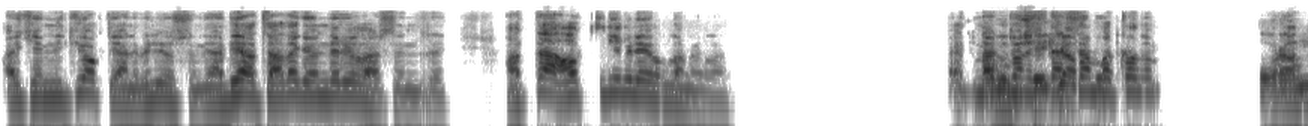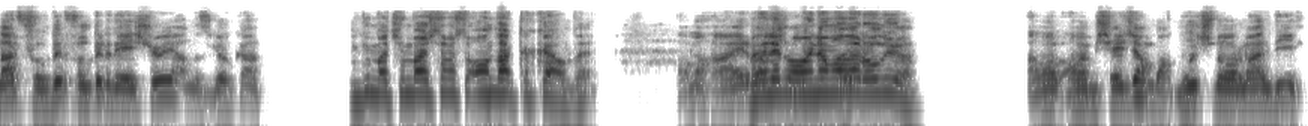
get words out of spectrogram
hakemlik yok yani biliyorsun. Yani bir hatada gönderiyorlar seni direkt. Hatta alt lige bile yollamıyorlar. Evet Merton şey istersen yaptı. bakalım. Oranlar fıldır fıldır değişiyor yalnız Gökhan. Bugün maçın başlaması 10 dakika kaldı. Ama hayır Böyle bir oynamalar oluyor. Ama ama bir şey diyeceğim bak bu hiç normal değil.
